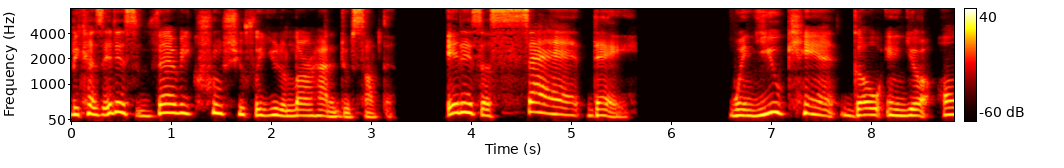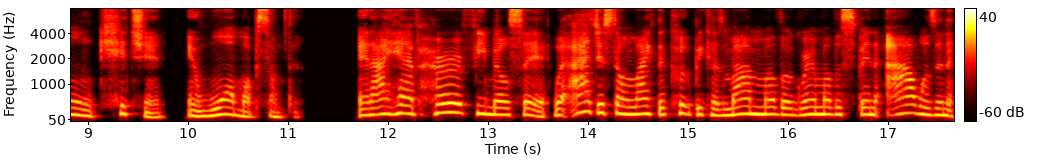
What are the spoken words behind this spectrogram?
because it is very crucial for you to learn how to do something. It is a sad day when you can't go in your own kitchen and warm up something. And I have heard females say, well, I just don't like to cook because my mother or grandmother spend hours in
